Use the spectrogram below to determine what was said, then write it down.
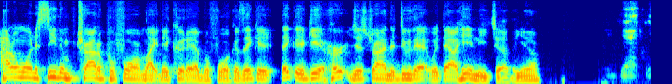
I don't want to see them try to perform like they could have before because they could they could get hurt just trying to do that without hitting each other, you know. Exactly.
